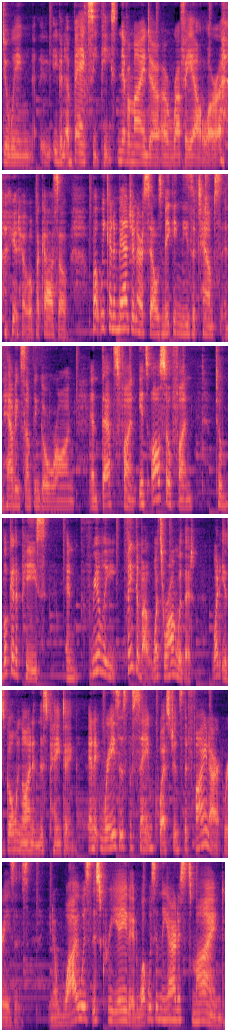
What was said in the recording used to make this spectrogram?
doing uh, even a Banksy piece, never mind a, a Raphael or a, you know a Picasso. But we can imagine ourselves making these attempts and having something go wrong, and that's fun. It's also fun to look at a piece and really think about what's wrong with it. What is going on in this painting? And it raises the same questions that fine art raises. You know, why was this created? What was in the artist's mind?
